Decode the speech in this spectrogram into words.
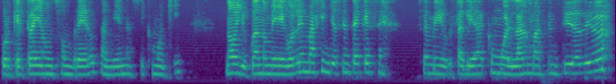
porque él traía un sombrero también, así como aquí. No, yo cuando me llegó la imagen, yo sentía que se, se me salía como el alma sentida, de, ¡ah!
